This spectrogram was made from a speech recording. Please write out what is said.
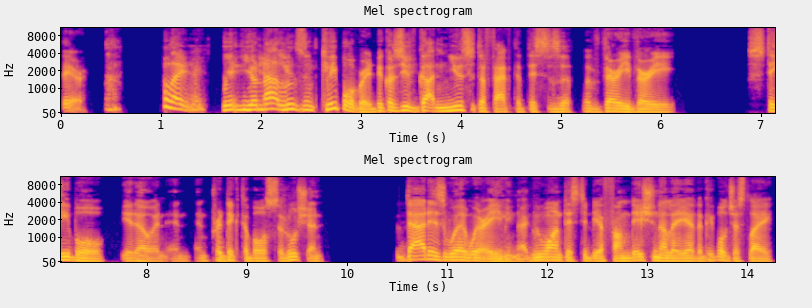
there. like you're not losing sleep over it because you've gotten used to the fact that this is a, a very, very stable, you know, and, and, and predictable solution. That is where we're aiming. Like we want this to be a foundational layer that people just like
